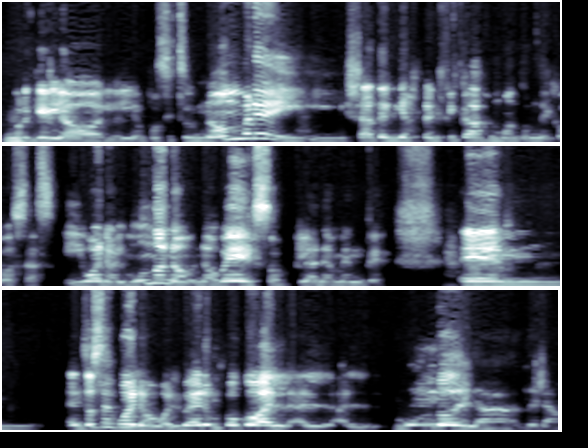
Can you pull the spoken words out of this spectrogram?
porque lo, le pusiste un nombre y, ya tenías planificadas un montón de cosas. Y bueno, el mundo no, no ve eso, claramente. Em, entonces, bueno, volver un poco al, mundo de la, de la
